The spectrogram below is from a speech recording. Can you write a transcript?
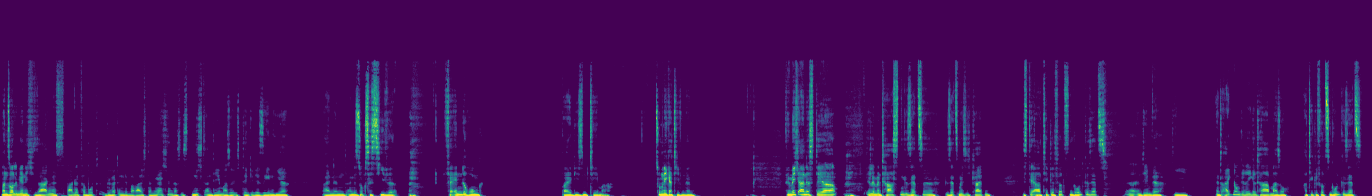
man solle mir nicht sagen, das Bargeldverbot gehört in den Bereich der Märchen. Das ist nicht an dem. Also ich denke, wir sehen hier einen, eine sukzessive Veränderung bei diesem Thema. Zum Negativen hin. Für mich eines der elementarsten Gesetze, Gesetzmäßigkeiten ist der Artikel 14 Grundgesetz, äh, in dem wir die Enteignung geregelt haben. Also Artikel 14 Grundgesetz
